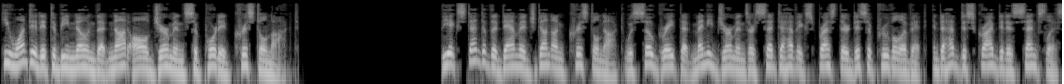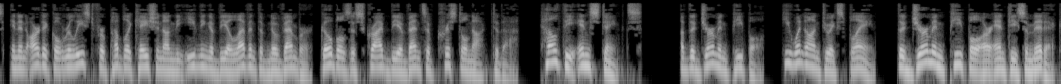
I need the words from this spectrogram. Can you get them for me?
He wanted it to be known that not all Germans supported Kristallnacht. The extent of the damage done on Kristallnacht was so great that many Germans are said to have expressed their disapproval of it, and to have described it as senseless. In an article released for publication on the evening of the 11th of November, Goebbels ascribed the events of Kristallnacht to the healthy instincts of the German people. He went on to explain, "...the German people are anti-Semitic.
